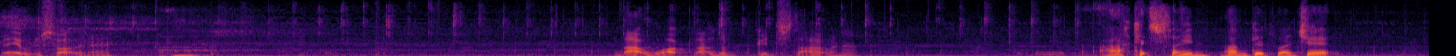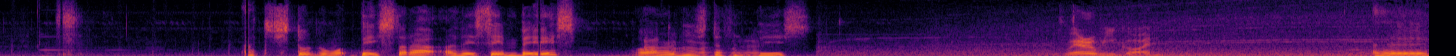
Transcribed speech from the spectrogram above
Right, we'll just swap it now. That worked. That was a good start, wasn't it? Ark, it's fine. I'm good with Jet. I just don't know what base they're at. Are they the same base? I Or don't have use a different clue. base? Where are we going? Uh,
